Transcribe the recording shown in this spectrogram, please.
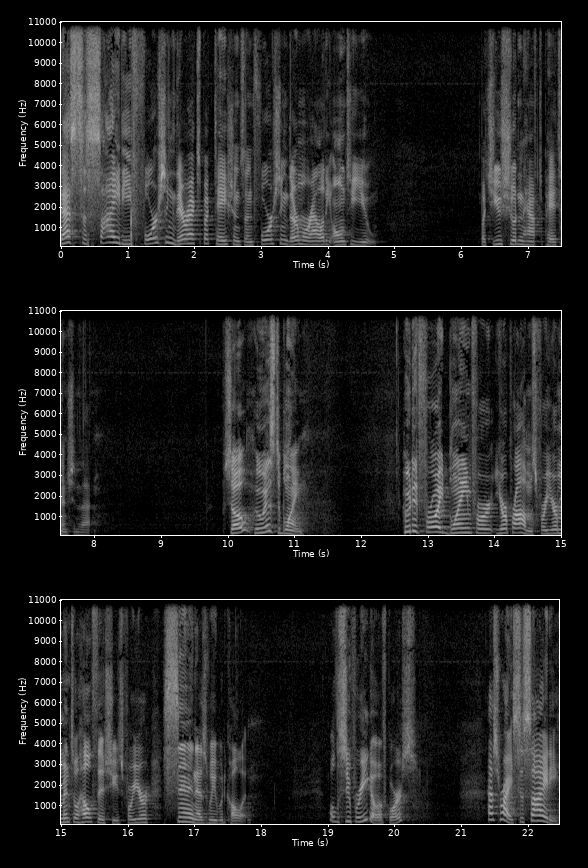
That's society forcing their expectations and forcing their morality onto you. But you shouldn't have to pay attention to that. So, who is to blame? Who did Freud blame for your problems, for your mental health issues, for your sin, as we would call it? Well, the superego, of course. That's right, society,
